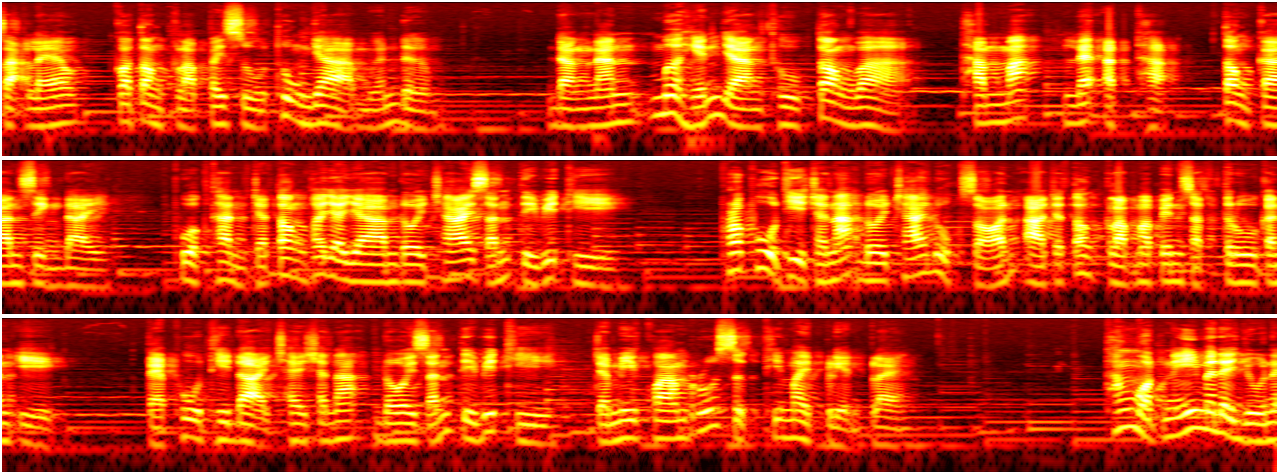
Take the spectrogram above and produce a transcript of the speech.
สระแล้ว ก็ต้องกลับไปสู่ทุ่งหญ้าเหมือนเดิม ดังนั้นเมื่อเห็นอย่างถูกต้องว่า ธรรมะและอัตถะต้องการสิ่งใด พวกท่านจะต้องพยายามโดยใช้สันติวิธี เพราะผู้ที่ชนะโดยใช้ลูกศรออาจจะต้องกลับมาเป็นศัตรูกันอีก แต่ผู้ที่ได้ชัยชนะโดยสันติวิธี จะมีความรู้สึกที่ไม่เปลี่ยนแปลง ทั้งหมดนี้ไม่ได้อยู่ใน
